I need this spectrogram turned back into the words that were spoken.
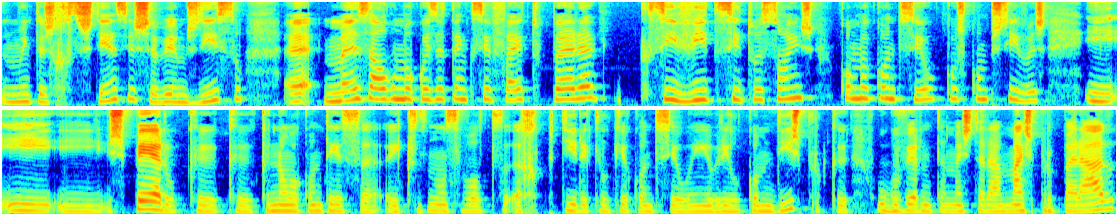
muitas resistências, sabemos disso, uh, mas alguma coisa tem que ser feito para que se evite situações como aconteceu com os combustíveis. E, e, e espero que, que, que, não aconteça e que não se volte a repetir aquilo que aconteceu em abril, como diz, porque o governo também estará mais preparado,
